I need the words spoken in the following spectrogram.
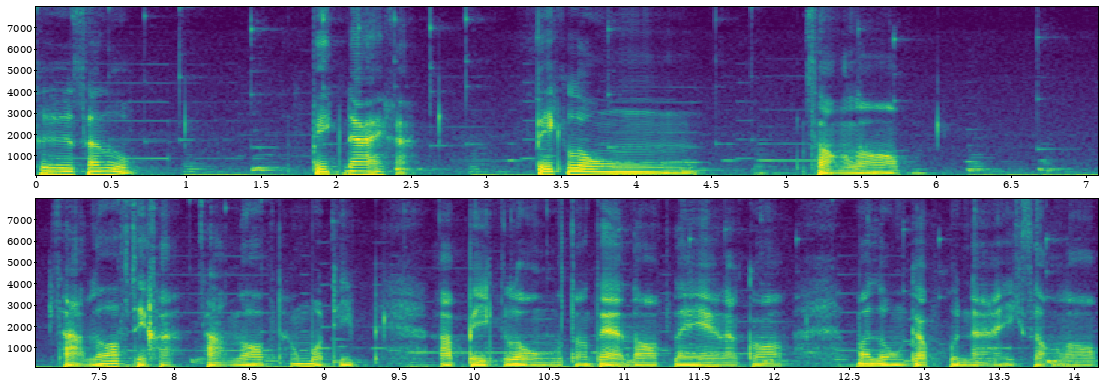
คือสรุปเป็กได้ค่ะ เป็กลงสองรอบ สามรอบสิคะสามรอบทั้งหมดที่เปกลงตั้งแต่รอบแรกแล้วก็มาลงกับคุณนาอีกสองรอบ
